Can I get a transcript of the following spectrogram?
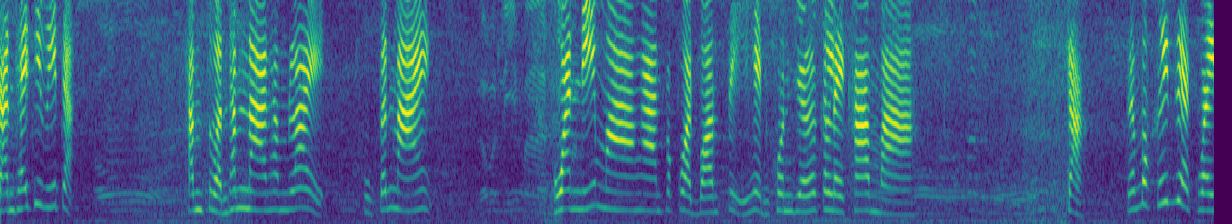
การใช้ชีวิตอะทำสวนทำนาทำไร่ปลูกต้นไม้ แล้ววันนี้มาวันนี้มางานประกวดบอลสีเห็นคนเยอะก็เลยข้ามมาจ้ะ แล้วบอกเฮ้ยเด็กวัย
